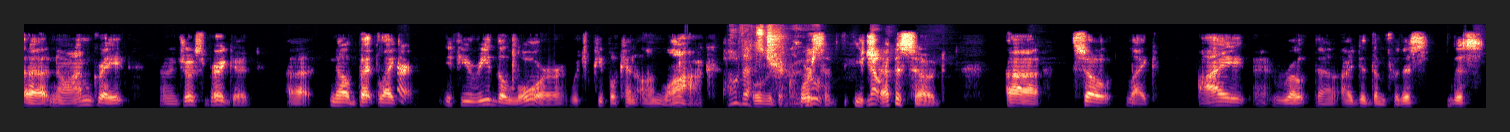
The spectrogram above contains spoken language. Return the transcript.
Uh, no, I'm great, and the jokes are very good. Uh, no, but like Sure. if you read the lore, which people can unlock Oh, that's over true. the course of each No. episode, uh, so like I wrote them, I did them for this this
